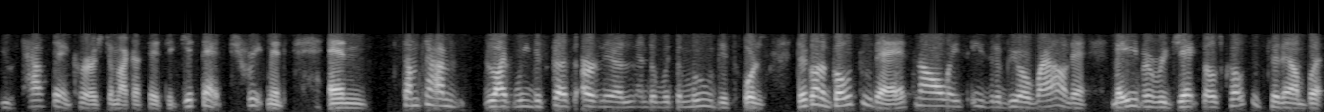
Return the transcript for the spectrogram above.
You have to encourage them, like I said, to get that treatment. And sometimes, like we discussed earlier, Linda, with the mood disorders, they're going to go through that. It's not always easy to be around, and may even reject those closest to them. But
